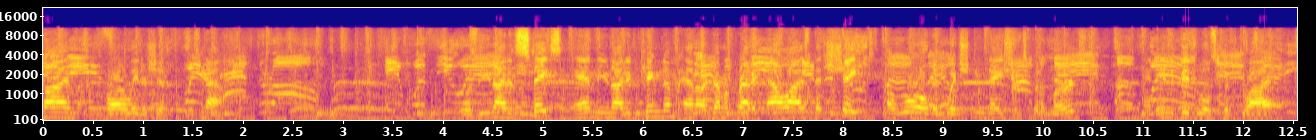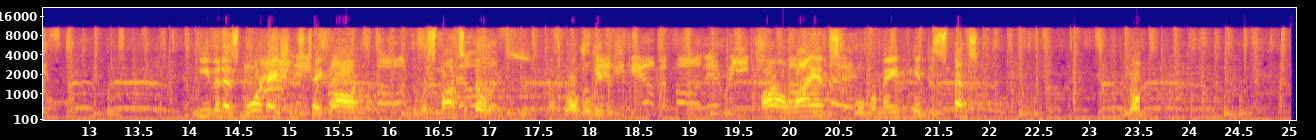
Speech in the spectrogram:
time for our leadership is now. It was the United States and the United Kingdom and our democratic allies that shaped a world in which new nations could emerge and individuals could thrive. Even as more nations take on the responsibilities of global leadership, our alliance will remain indispensable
